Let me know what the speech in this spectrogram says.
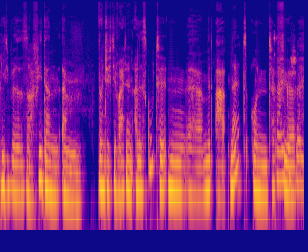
liebe Sophie. Dann ähm, wünsche ich dir weiterhin alles Gute in, äh, mit Artnet und für, Dankeschön.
